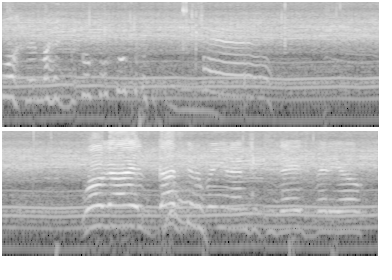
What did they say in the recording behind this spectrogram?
What am I doing? well, guys, that's gonna bring an end to today's video.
